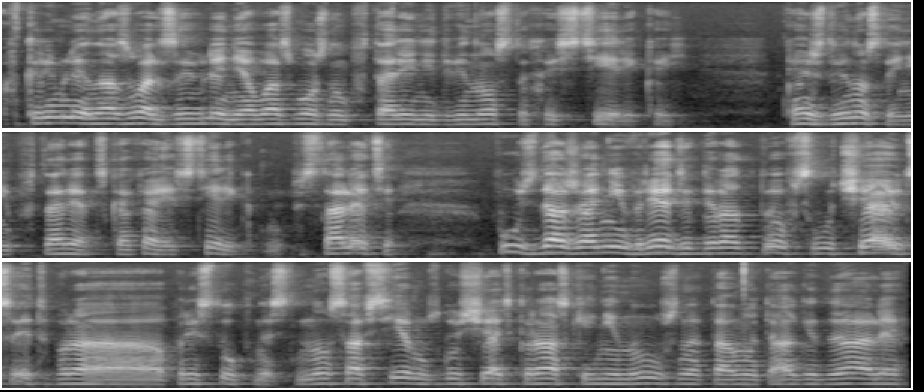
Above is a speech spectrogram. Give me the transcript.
в Кремле назвали заявление о возможном повторении 90-х истерикой. Конечно, 90-е не повторятся. Какая истерика? Представляете, Пусть даже они в ряде городов случаются, это про преступность, но совсем сгущать краски не нужно там и так далее.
